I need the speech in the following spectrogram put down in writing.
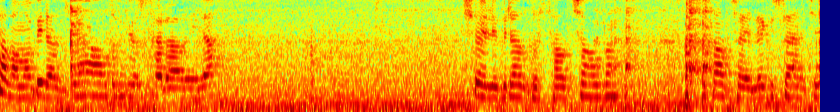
Tavama biraz yağ aldım göz kararıyla. Şöyle biraz da salça aldım. Salçayla güzelce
